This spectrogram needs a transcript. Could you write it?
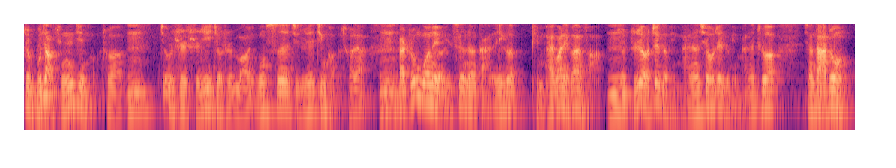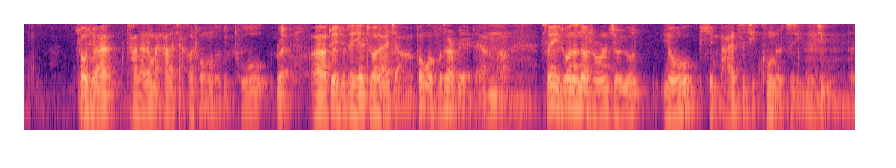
这不叫平行进口车，嗯，就是实际就是贸易公司就直接进口的车辆，嗯。但是中国呢有一次呢改了一个品牌管理办法，嗯。就只有这个品牌能修这个品牌的车，像大众授权，他才能买他的甲壳虫，途锐，啊，对，就这些车来讲，包括福特不也这样嗯啊？所以说呢，那时候呢就由由品牌自己控制自己的进呃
